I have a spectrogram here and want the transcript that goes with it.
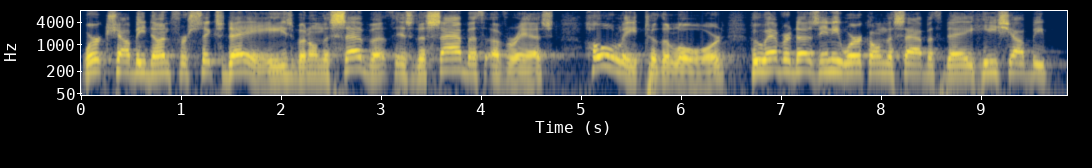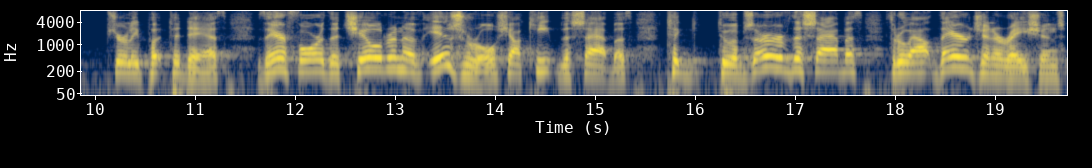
Work shall be done for six days, but on the seventh is the Sabbath of rest, holy to the Lord. Whoever does any work on the Sabbath day, he shall be surely put to death. Therefore, the children of Israel shall keep the Sabbath to, to observe the Sabbath throughout their generations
